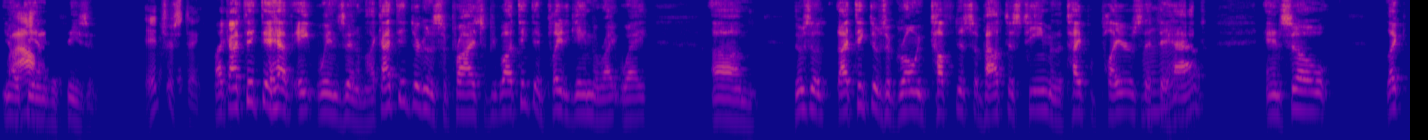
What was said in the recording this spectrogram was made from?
you know, wow. at the end of the season. Interesting. Like I think they have eight wins in them. Like I think they're going to surprise some people. I think they played the game the right way. Um, there's a, I think there's a growing toughness about this team and the type of players that mm-hmm. they have, and so, like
